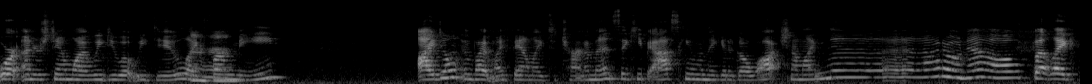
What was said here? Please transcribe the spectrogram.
or understand why we do what we do. Like for Mhm. me, I don't invite my family to tournaments. They keep asking when they get to go watch, and I'm like, nah, I don't know. But like,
